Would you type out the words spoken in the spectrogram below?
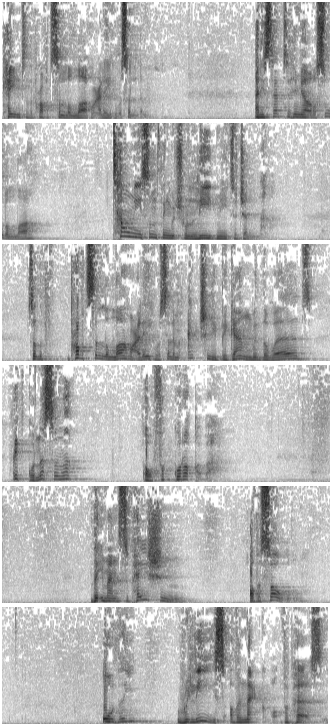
came to the Prophet sallallahu alaihi wasallam. And he said to him, Ya Rasulullah, tell me something which will lead me to Jannah. So the Prophet sallallahu alaihi wasallam actually began with the words, عِتْقُ نَسَمَ أو فَكُّ رَقَبَةً The emancipation of a soul or the release of a neck of a person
